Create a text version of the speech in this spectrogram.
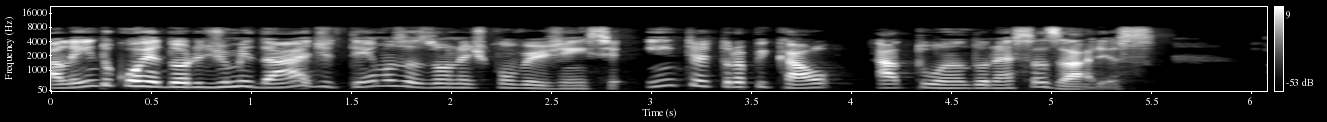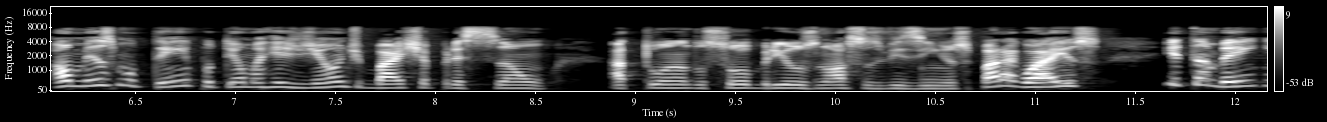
além do corredor de umidade, temos a zona de convergência intertropical atuando nessas áreas. Ao mesmo tempo, tem uma região de baixa pressão atuando sobre os nossos vizinhos paraguaios e também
